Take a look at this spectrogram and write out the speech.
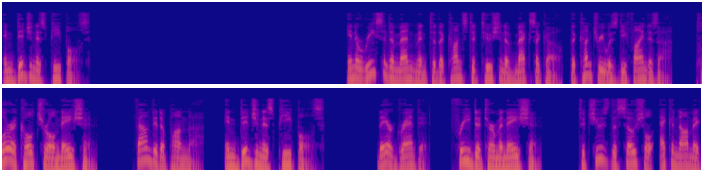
Indigenous peoples. In a recent amendment to the Constitution of Mexico, the country was defined as a «pluricultural nation», founded upon the «indigenous peoples». They are granted «free determination» To choose the social, economic,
